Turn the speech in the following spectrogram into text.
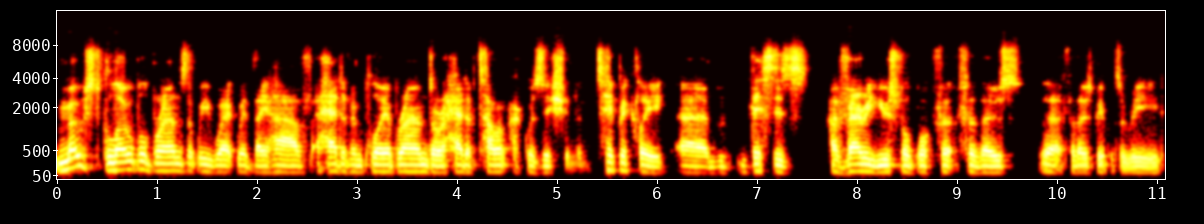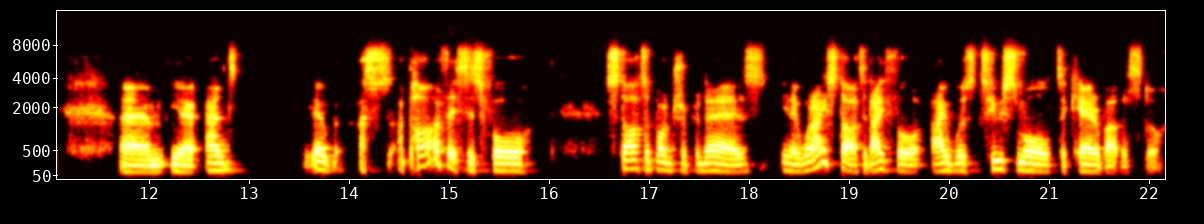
most global brands that we work with they have a head of employer brand or a head of talent acquisition and typically um, this is a very useful book for, for those uh, for those people to read um, you know and you know, a, a part of this is for startup entrepreneurs. You know, when I started, I thought I was too small to care about this stuff.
